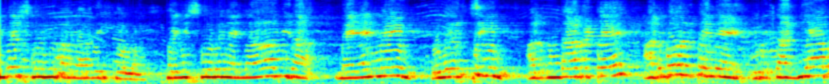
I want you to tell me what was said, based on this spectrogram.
എന്റെ സ്കൂളിൽ പറയാതിരിക്കുള്ളൂ അപ്പൊ ഈ സ്കൂളിൽ എല്ലാവിധ മേന്മയും ഉയർച്ചയും അത് ഉണ്ടാകട്ടെ അതുപോലെ തന്നെ ഇവിടുത്തെ അധ്യാപകർക്ക്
